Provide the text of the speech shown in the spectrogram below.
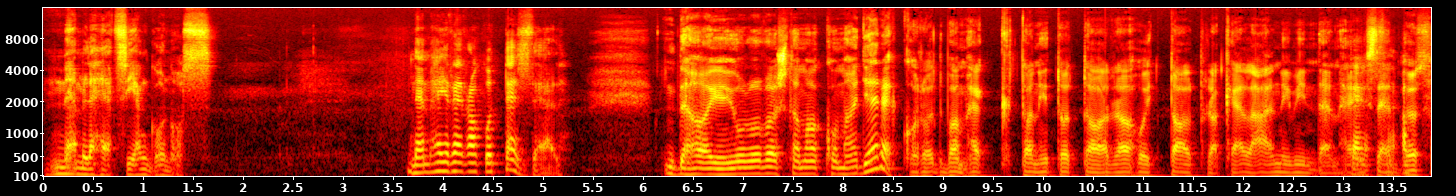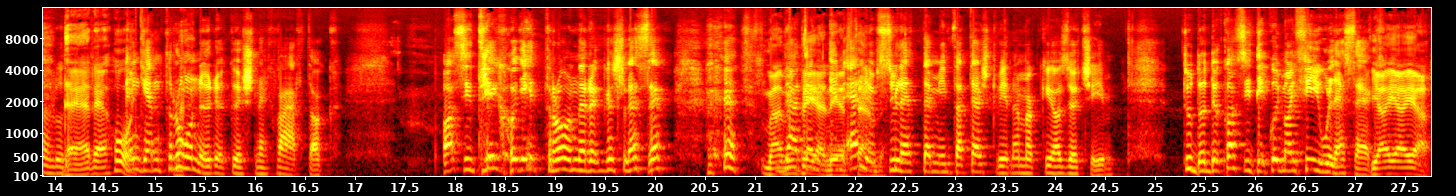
nem lehetsz ilyen gonosz. Nem helyre rakott ezzel? De ha én jól olvastam, akkor már gyerekkorodban megtanított arra, hogy talpra kell állni minden helyzetből. Persze, abszolút. De erre hogy? Engem trónörökösnek vártak azt hitték, hogy én trónörökös leszek. Már De hát én értem. előbb születtem, mint a testvérem, aki az öcsém. Tudod, ők azt hitték, hogy majd fiú leszek. Ja, ja, ja.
